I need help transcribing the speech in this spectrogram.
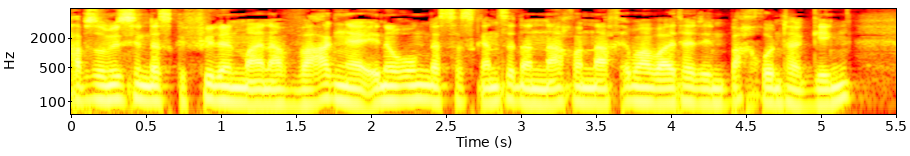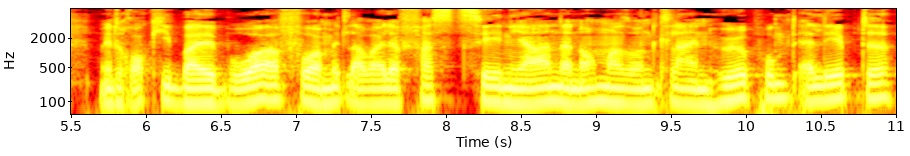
habe so ein bisschen das Gefühl in meiner vagen Erinnerung, dass das Ganze dann nach und nach immer weiter den Bach runterging. Mit Rocky Balboa vor mittlerweile fast zehn Jahren dann nochmal so einen kleinen Höhepunkt erlebte,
